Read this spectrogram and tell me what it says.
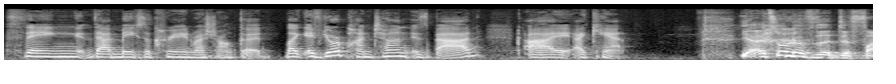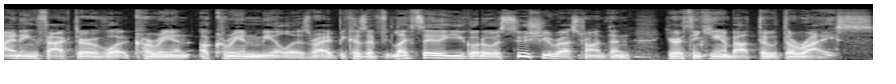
thing that makes a Korean restaurant good. Like if your panchan is bad, I, I can't. Yeah, it's sort of the defining factor of what Korean a Korean meal is, right? Because if let's say that you go to a sushi restaurant, then you're thinking about the the rice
